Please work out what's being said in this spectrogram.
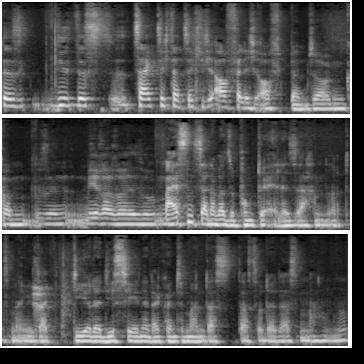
das, das, zeigt sich tatsächlich auffällig oft beim Joggen. Kommen sind mehrere, so, meistens dann aber so punktuelle Sachen, ne? dass man irgendwie sagt, die oder die Szene, da könnte man das, das oder das machen. Ne?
